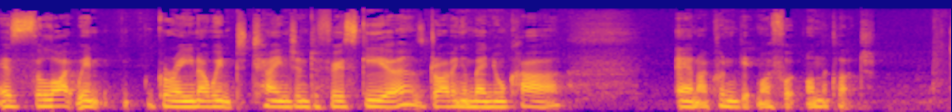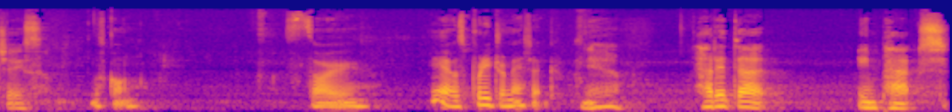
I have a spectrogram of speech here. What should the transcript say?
as the light went green, I went to change into first gear. I was driving a manual car and I couldn't get my foot on the clutch. Jeez. It was gone. So, yeah, it was pretty dramatic. Yeah. How did that impact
